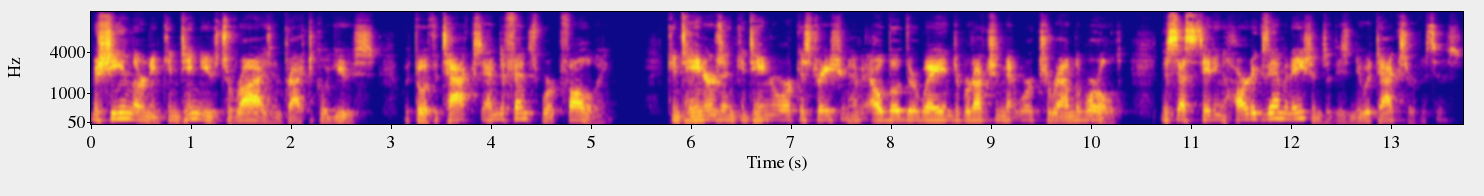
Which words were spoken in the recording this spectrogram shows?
Machine learning continues to rise in practical use, with both attacks and defense work following. Containers and container orchestration have elbowed their way into production networks around the world, necessitating hard examinations of these new attack surfaces.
